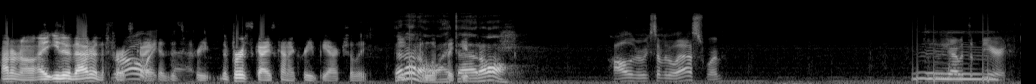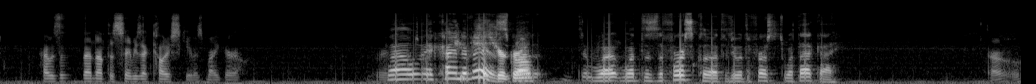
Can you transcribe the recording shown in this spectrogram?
I don't know. Either that or the They're first all guy like because it's creepy. The first guy's kind of creepy actually. They're He not all like like that he- at all. Oliver, except for the last one. The guy with the beard. How is that not the same exact color scheme as my girl? Or- Well, it kind of She's is. your girl? What what does the first clue have to do with the first with that guy? Oh.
